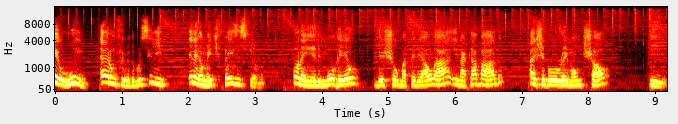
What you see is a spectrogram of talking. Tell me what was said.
Porque o 1 era um filme do Bruce Lee. Ele realmente fez esse filme. Porém, ele morreu, deixou o material lá, inacabado. Aí chegou o Raymond Shaw, que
